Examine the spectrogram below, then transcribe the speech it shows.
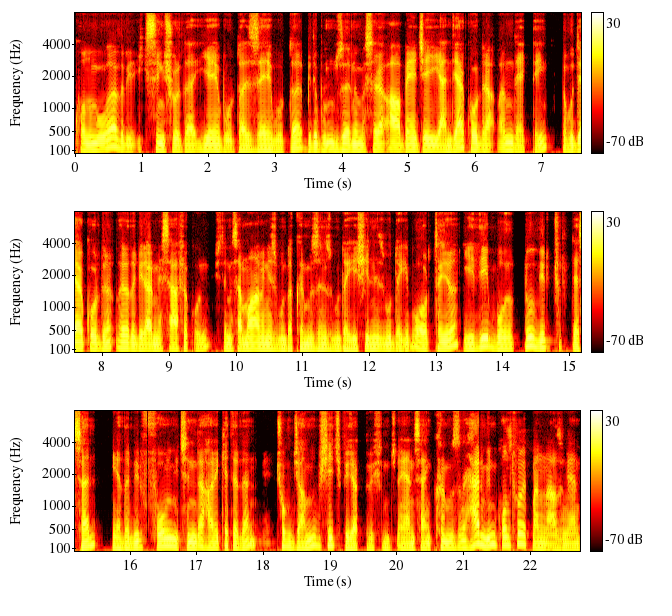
konumu vardır ya X'in şurada, Y burada, Z burada. Bir de bunun üzerine mesela A, B, C'yi yani diğer koordinatlarını da ekleyin. Ve bu diğer koordinatlara da birer mesafe koyun. İşte mesela maviniz burada, kırmızınız burada, yeşiliniz burada gibi ortaya 7 boyutlu bir kütlesel ya da bir form içinde hareket eden çok canlı bir şey çıkacaktır işin içine. Yani sen kırmızını her gün kontrol etmen lazım. Yani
